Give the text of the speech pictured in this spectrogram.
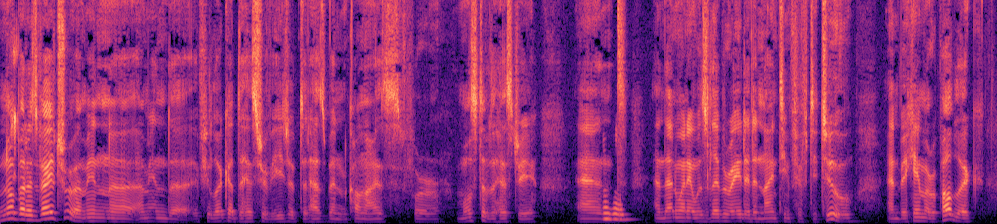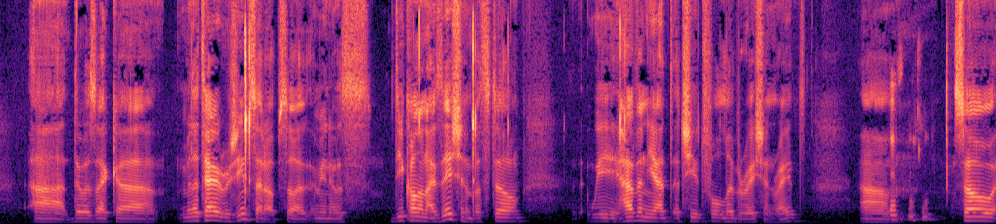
No, but it's very true. I mean, uh, I mean, the, if you look at the history of Egypt, it has been colonized for most of the history, and mm-hmm. and then when it was liberated in 1952 and became a republic, uh, there was like a military regime set up. So I mean, it was decolonization, but still, we haven't yet achieved full liberation, right? Um, Definitely. So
